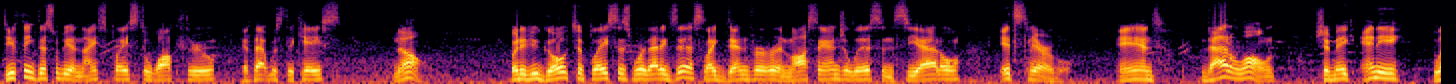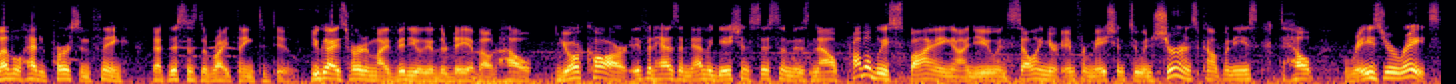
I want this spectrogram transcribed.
Do you think this would be a nice place to walk through if that was the case? No. But if you go to places where that exists, like Denver and Los Angeles and Seattle, it's terrible. And that alone should make any level-headed person think that this is the right thing to do. You guys heard in my video the other day about how your car, if it has a navigation system, is now probably spying on you and selling your information to insurance companies to help raise your rates.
